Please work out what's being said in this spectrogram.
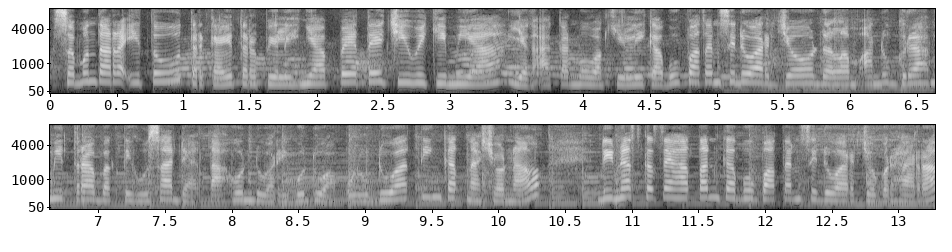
Sementara itu, terkait terpilihnya PT Ciwi Kimia yang akan mewakili Kabupaten Sidoarjo dalam Anugerah Mitra Bakti Husada tahun 2022 tingkat nasional, Dinas Kesehatan Kabupaten Sidoarjo berharap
